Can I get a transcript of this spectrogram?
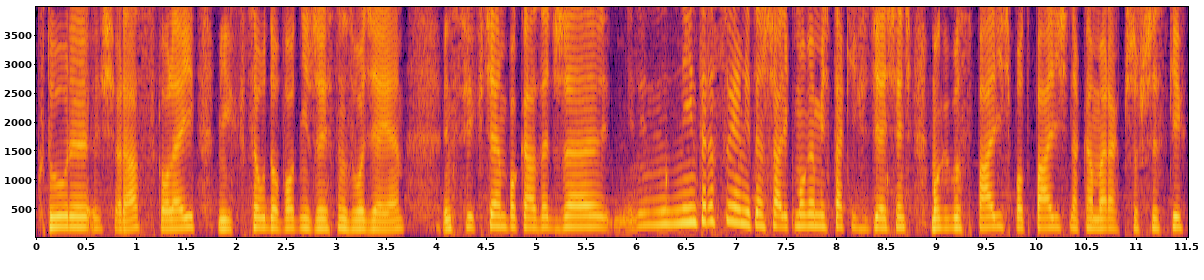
któryś raz z kolei mi chce udowodnić, że jestem złodziejem, więc chciałem pokazać, że nie- interesuje mnie ten szalik, mogę mieć takich z 10, mogę go spalić, podpalić na kamerach przy wszystkich,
